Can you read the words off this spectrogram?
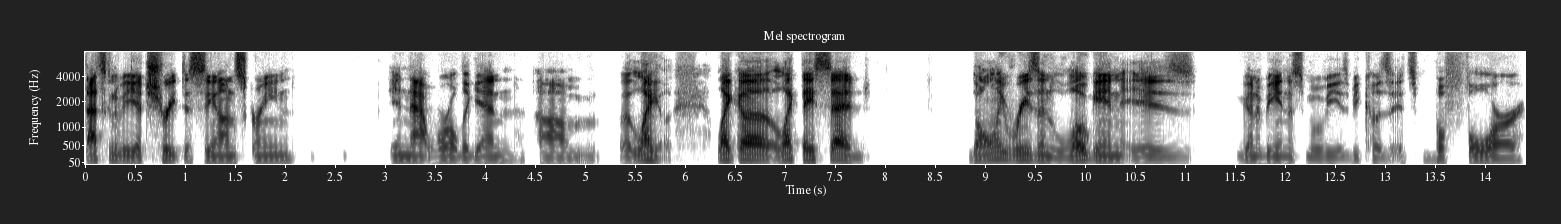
that's gonna be a treat to see on screen in that world again, um, uh, like like, uh, like they said the only reason Logan is gonna be in this movie is because it's before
